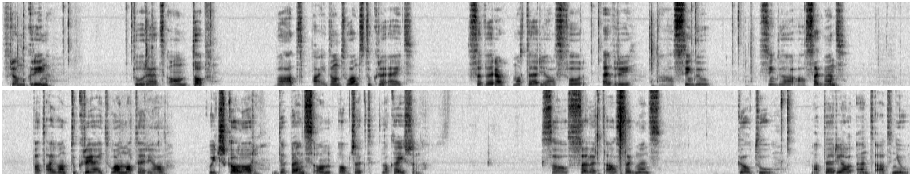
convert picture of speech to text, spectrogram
from green to red on top. But I don't want to create several materials for every uh, single, single uh, segment but I want to create one material which color depends on object location. So select all segments, go to material and add new.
